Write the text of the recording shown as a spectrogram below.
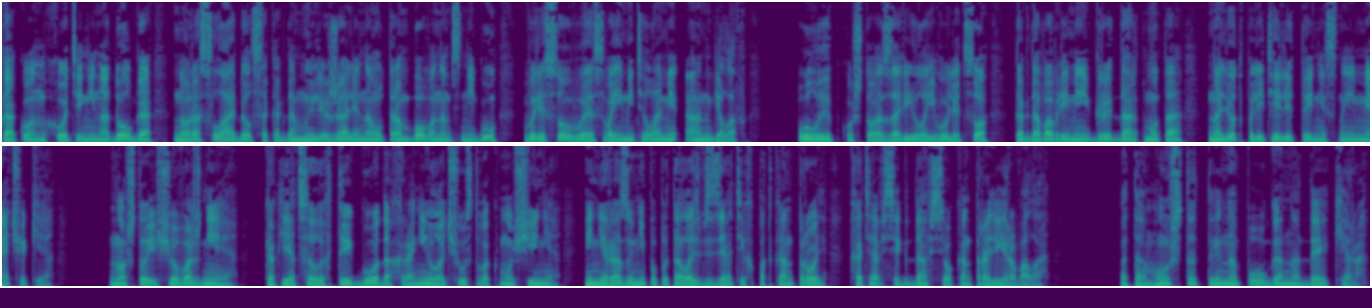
Как он, хоть и ненадолго, но расслабился, когда мы лежали на утрамбованном снегу, вырисовывая своими телами ангелов. Улыбку, что озарило его лицо, когда во время игры Дартмута на лед полетели теннисные мячики. Но что еще важнее, как я целых три года хранила чувства к мужчине и ни разу не попыталась взять их под контроль, хотя всегда все контролировала. «Потому что ты напугана, Деккер»,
